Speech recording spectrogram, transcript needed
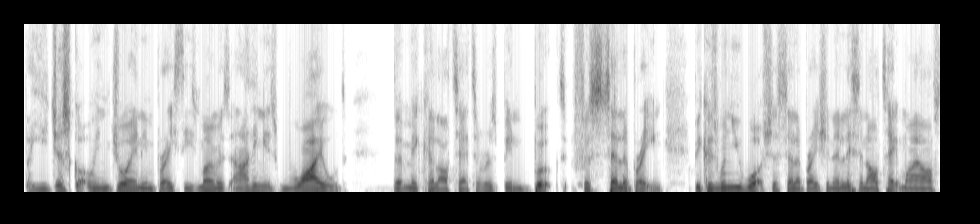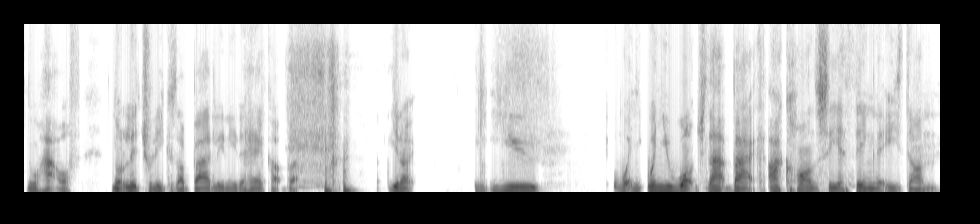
But you just got to enjoy and embrace these moments. And I think it's wild that Mikel Arteta has been booked for celebrating. Because when you watch the celebration, and listen, I'll take my Arsenal hat off, not literally because I badly need a haircut, but you know, you when when you watch that back, I can't see a thing that he's done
